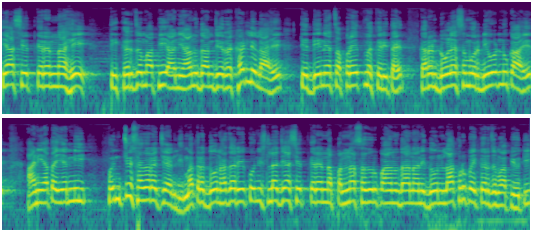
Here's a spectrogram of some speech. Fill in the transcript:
त्या शेतकऱ्यांना हे ते कर्जमाफी आणि अनुदान जे रखडलेलं आहे ते देण्याचा प्रयत्न करीत आहेत. कारण डोळ्यासमोर निवडणुका आहेत आणि आता यांनी पंचवीस हजाराची आणली. मात्र दोन हजार एकोणीसला ज्या शेतकऱ्यांना पन्नास हजार रुपये अनुदान आणि दोन लाख रुपये कर्जमाफी होती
